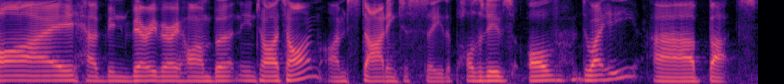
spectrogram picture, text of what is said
I have been very, very high on Burton the entire time. I'm starting to see the positives of Doueihi, uh, but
